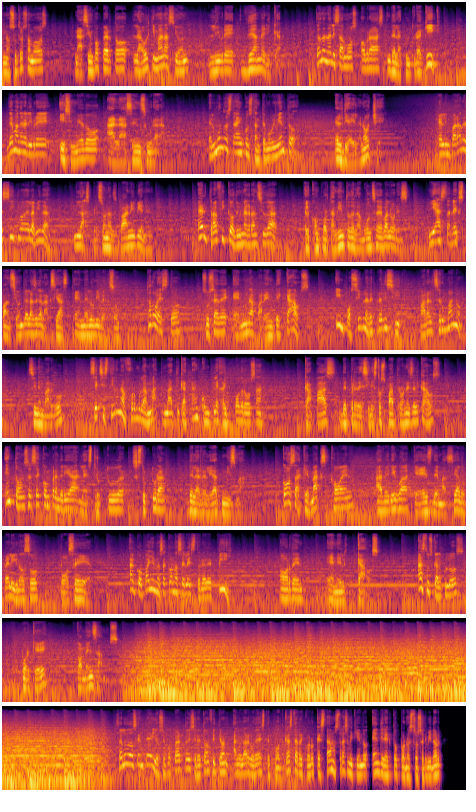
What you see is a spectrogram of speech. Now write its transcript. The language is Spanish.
nosotros somos Nación Poperto, la última nación libre de América, donde analizamos obras de la cultura geek de manera libre y sin miedo a la censura. El mundo está en constante movimiento, el día y la noche. El imparable ciclo de la vida, las personas van y vienen. El tráfico de una gran ciudad, el comportamiento de la bolsa de valores y hasta la expansión de las galaxias en el universo. Todo esto sucede en un aparente caos, imposible de predecir para el ser humano. Sin embargo, si existiera una fórmula matemática tan compleja y poderosa, capaz de predecir estos patrones del caos, entonces se comprendería la estructura, estructura de la realidad misma. Cosa que Max Cohen averigua que es demasiado peligroso poseer. Acompáñenos a conocer la historia de Pi, orden en el caos. Haz tus cálculos porque comenzamos. Saludos gente, yo soy Poperto y seré tu anfitrión a lo largo de este podcast. Te recuerdo que estamos transmitiendo en directo por nuestro servidor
